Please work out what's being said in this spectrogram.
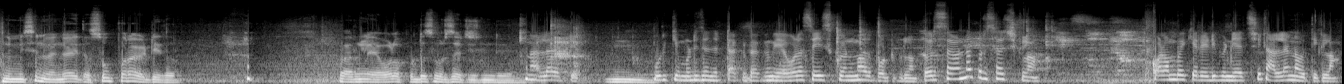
இந்த மிஷின் வெங்காயத்தை சூப்பராக வெட்டி தரும் பாருங்களேன் எவ்வளோ புதுசு புதுசு வெட்டிட்டு நல்லா வெட்டி. உருக்கி முடி செஞ்சு டக்கு டக்குன்னு எவ்வளோ சைஸ்க்கு வேணுமோ அதை போட்டுக்கலாம். பெருசாக வேணால் பெருசாக வச்சுக்கலாம். குழம்பு வைக்க ரெடி பண்ணியாச்சு நல்லெண்ணெய் ஊற்றிக்கலாம்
